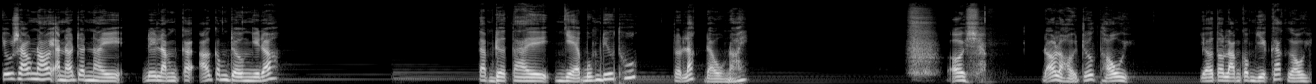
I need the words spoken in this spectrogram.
Chú Sáu nói anh ở trên này Đi làm ở công trường gì đó. Tâm đưa tay nhẹ búng điếu thuốc, Rồi lắc đầu nói. Ôi Đó là hồi trước thôi. Giờ tao làm công việc khác rồi.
